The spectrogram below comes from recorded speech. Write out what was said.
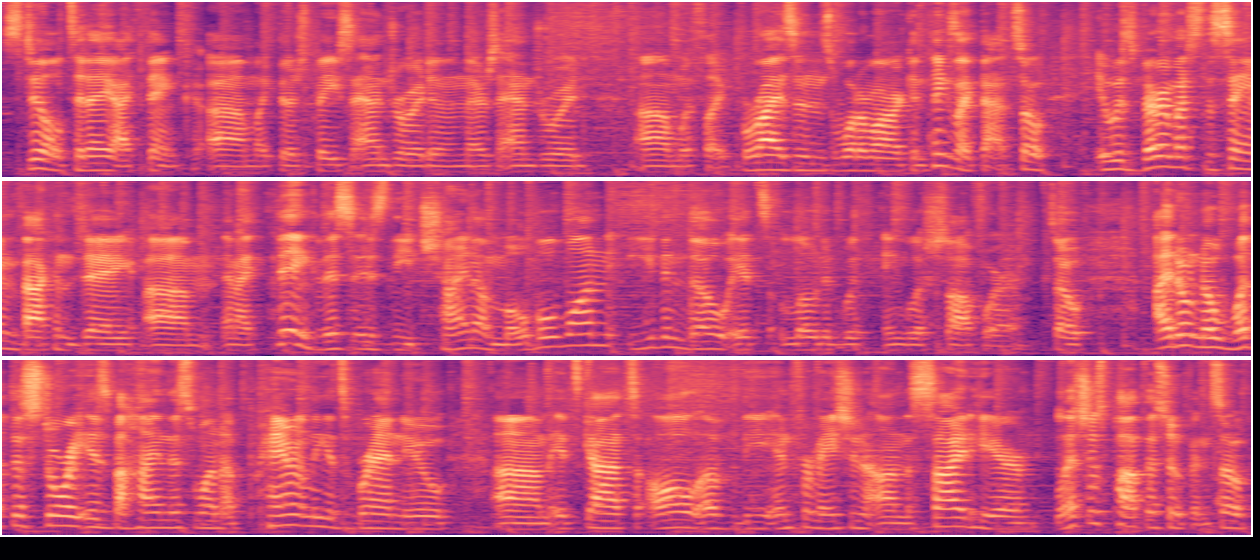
still today, I think. Um, like there's base Android and then there's Android um, with like Verizon's watermark and things like that. So it was very much the same back in the day. Um, and I think this is the China mobile one, even though it's loaded with English software. So I don't know what the story is behind this one. Apparently it's brand new. Um, it's got all of the information on the side here. Let's just pop this open. So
